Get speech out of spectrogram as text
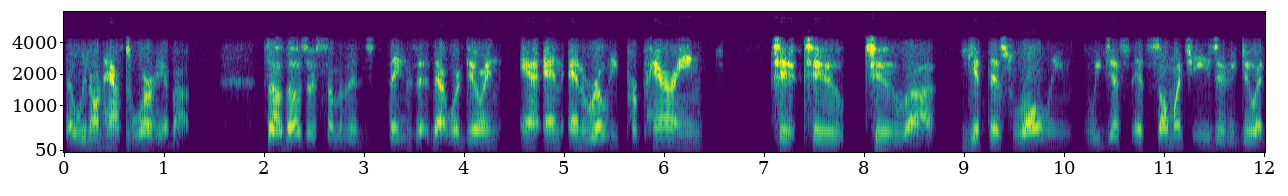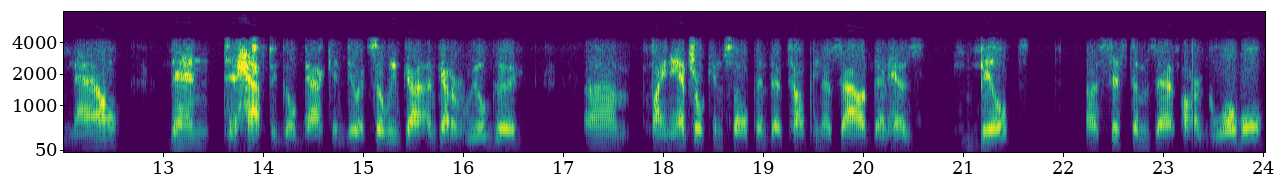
that we don't have to worry about. So those are some of the things that, that we're doing, and, and and really preparing to to to uh, get this rolling. We just it's so much easier to do it now than to have to go back and do it. So we've got I've got a real good um, financial consultant that's helping us out that has built uh, systems that are global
